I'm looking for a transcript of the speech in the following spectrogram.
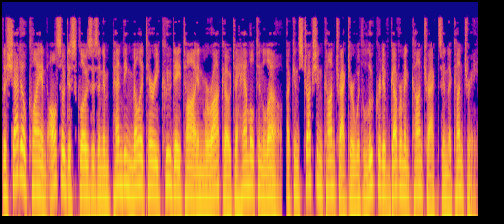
The shadow client also discloses an impending military coup d'état in Morocco to Hamilton Lowe, a construction contractor with lucrative government contracts in the country.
